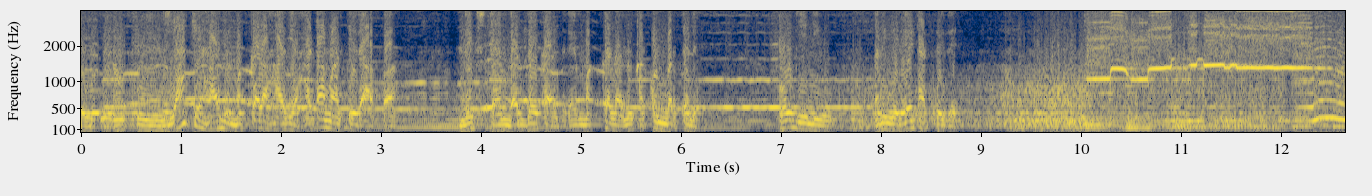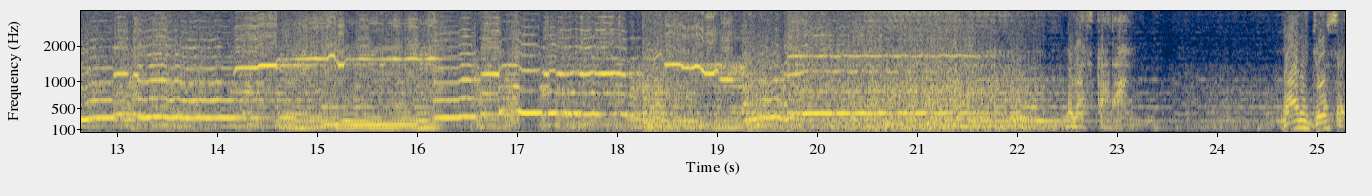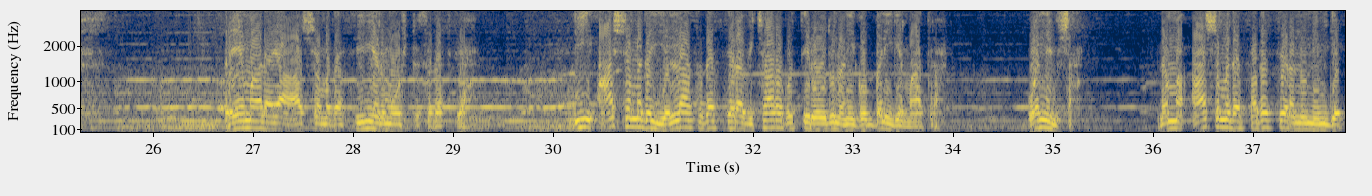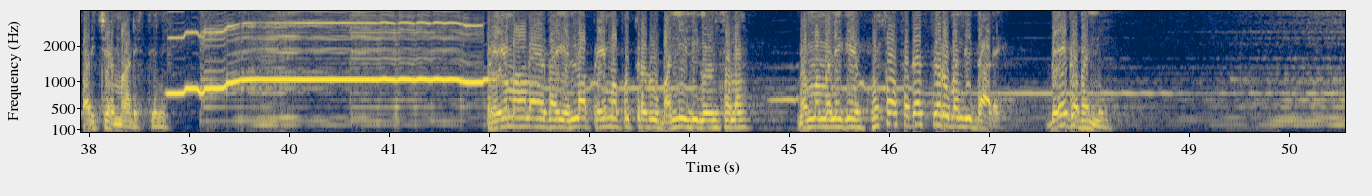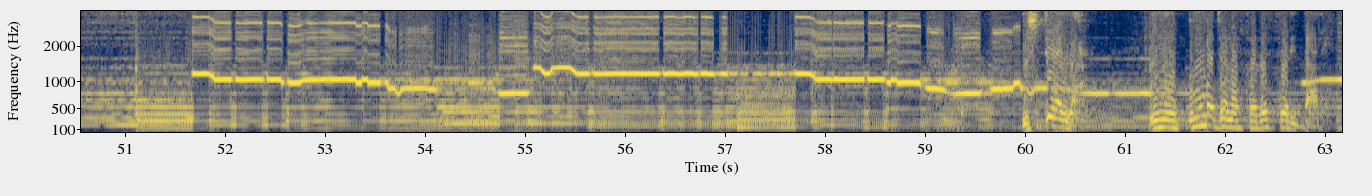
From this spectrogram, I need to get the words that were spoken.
ಯಾಕೆ ಹಾಗೆ ಮಕ್ಕಳ ಹಾಗೆ ಹಠ ಮಾಡ್ತೀರಾ, ಅಪ್ಪ? ನೆಕ್ಸ್ಟ್ ಟೈಮ್ ಬರ್ಬೇಕಾದ್ರೆ ಮಕ್ಕಳನ್ನು ಕರ್ಕೊಂಡ್ ಬರ್ತೇನೆ. ಹೋಗಿ ನೀವು, ನನಗೆ ಲೇಟ್ ಆಗ್ತಿದೆ. ನಾನು ಜೋಸೆಫ್. ಪ್ರೇಮಾಲಯ ಆಶ್ರಮದ ಸೀನಿಯರ್ ಮೋಸ್ಟ್ ಸದಸ್ಯ. ಈ ಆಶ್ರಮದ ಎಲ್ಲಾ ಸದಸ್ಯರ ವಿಚಾರ ಗೊತ್ತಿರುವುದು ನನಗೊಬ್ಬನಿಗೆ ಮಾತ್ರ. ಒಂದ್ ನಿಮಿಷ. ನಮ್ಮ ಆಶ್ರಮದ ಸದಸ್ಯರನ್ನು ನಿಮಗೆ ಪರಿಚಯ ಮಾಡಿಸ್ತೀನಿ. ಪ್ರೇಮಾಲಯದ ಎಲ್ಲ ಪ್ರೇಮ ಪುತ್ರರು ಬನ್ನಿ ಇಲ್ಲಿಗೆ ಒಂದ್ಸಲ. ನಮ್ಮ ಮನೆಗೆ ಹೊಸ ಸದಸ್ಯರು ಬಂದಿದ್ದಾರೆ. ಬೇಗ ಬನ್ನಿ. ಅಲ್ಲ. ಇನ್ನು ತುಂಬಾ ಜನ ಸದಸ್ಯರಿದ್ದಾರೆ.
